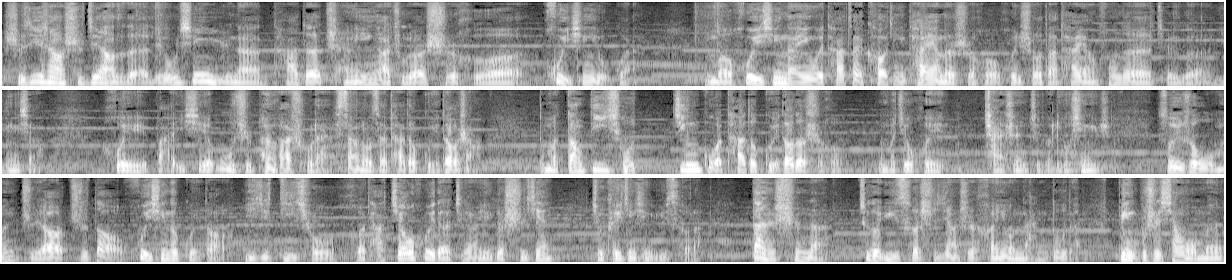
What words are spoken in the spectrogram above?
实际上是这样子的，流星雨呢，它的成因啊，主要是和彗星有关。那么彗星呢，因为它在靠近太阳的时候，会受到太阳风的这个影响，会把一些物质喷发出来，散落在它的轨道上。那么当地球经过它的轨道的时候，那么就会产生这个流星雨。所以说，我们只要知道彗星的轨道以及地球和它交汇的这样一个时间，就可以进行预测了。但是呢，这个预测实际上是很有难度的，并不是像我们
